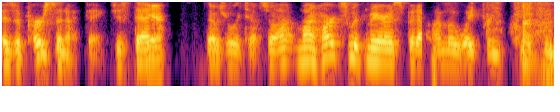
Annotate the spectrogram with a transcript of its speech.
as a person, I think. Just that. Yeah. That was really tough. So I, my heart's with Maris, but I'm to wait for, wait for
